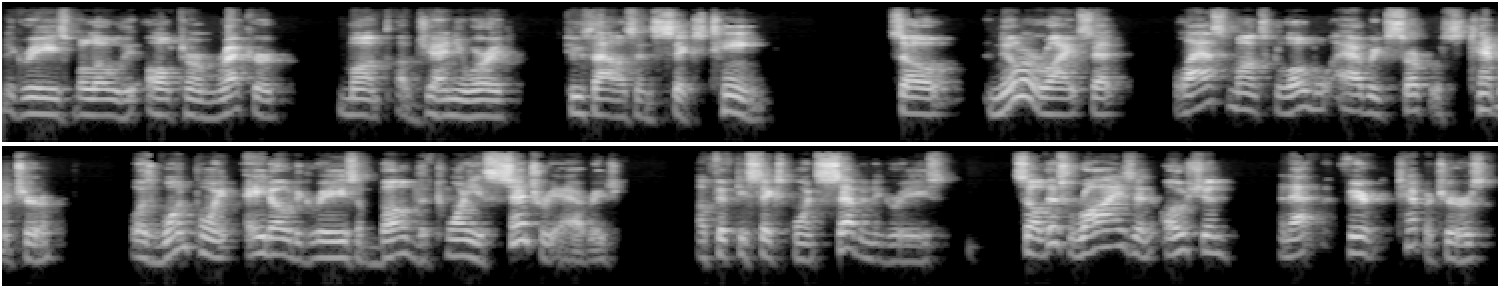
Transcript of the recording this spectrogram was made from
degrees below the all-term record month of January 2016. So Miller writes that last month's global average surface temperature was 1.80 degrees above the 20th century average of 56.7 degrees. So this rise in ocean and atmospheric temperatures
